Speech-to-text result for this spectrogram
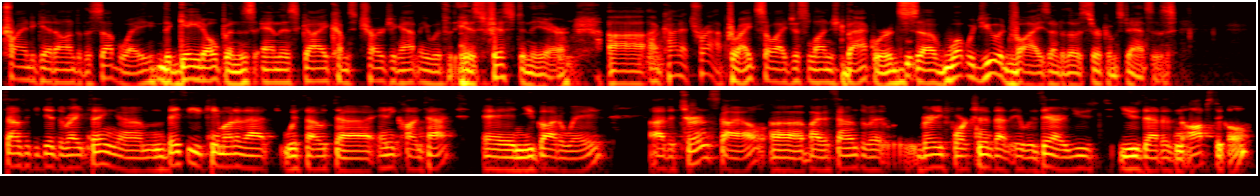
trying to get onto the subway. The gate opens, and this guy comes charging at me with his fist in the air. Uh, I'm kind of trapped, right? So I just lunged backwards. Uh, what would you advise under those circumstances? Sounds like you did the right thing. Um, basically, you came out of that without uh, any contact, and you got away. Uh, the turnstile, uh, by the sounds of it, very fortunate that it was there. Used used that as an obstacle,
